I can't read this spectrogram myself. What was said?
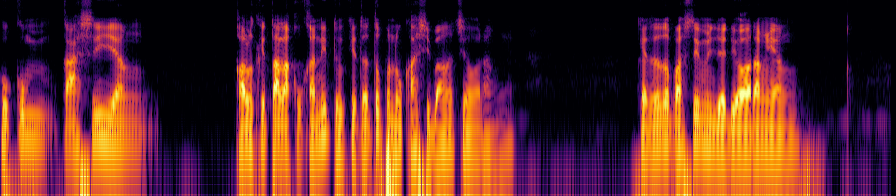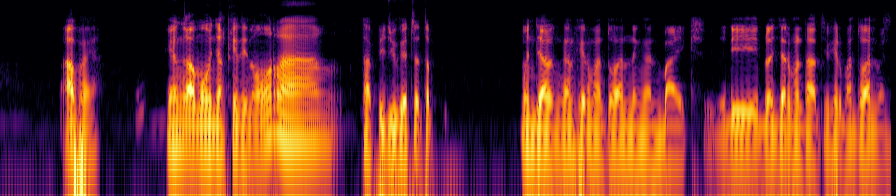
hukum kasih yang kalau kita lakukan itu kita tuh penuh kasih banget sih orangnya kita tuh pasti menjadi orang yang apa ya yang nggak mau nyakitin orang tapi juga tetap menjalankan firman Tuhan dengan baik jadi belajar mentaati firman Tuhan men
